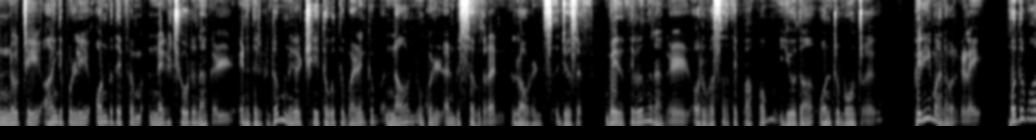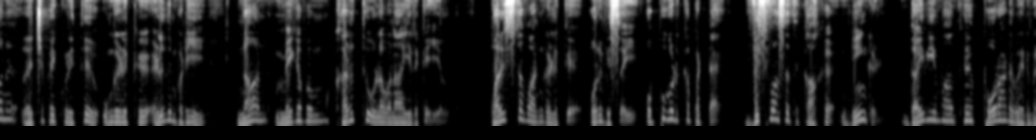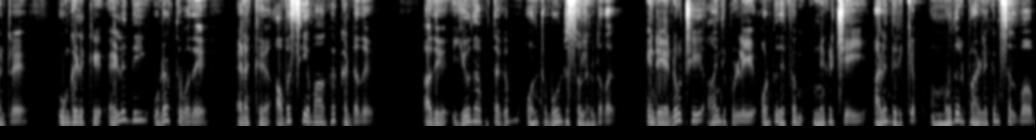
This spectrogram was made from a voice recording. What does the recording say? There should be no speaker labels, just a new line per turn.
naughty آئی نوڈ نکچی نان سہور لارنس جوسف ویدر وسنتے پاپم یودا موجودے پوان رچپے کڑتی نان ملک پریشان اور وسواسک نہیں دائر کنڈا پتک نوٹی آئی نکچ پاڑک سلو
